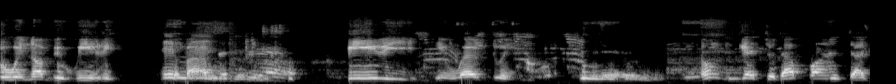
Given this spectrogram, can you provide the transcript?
We will not be weary. Amen. Weary in well doing. Don't get to that point that,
